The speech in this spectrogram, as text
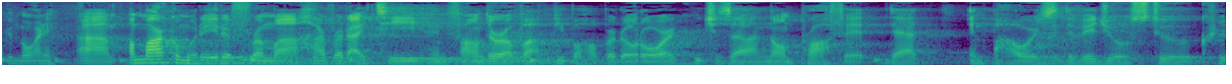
Good morning. Um, I'm Marco Moreira from uh, Harvard IT and founder of uh, PeopleHelper.org, which is a nonprofit that empowers individuals to cre-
